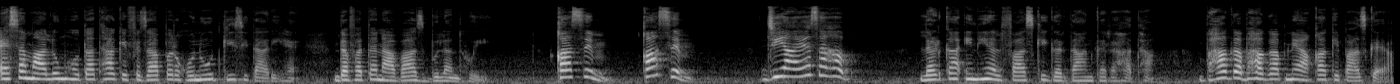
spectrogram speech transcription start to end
ऐसा मालूम होता था कि फिजा पर गनूद की सितारी है। दफतन आवाज़ बुलंद हुई। कासिम कासिम! जी आया साहब। लड़का इन्हीं अल्फाज की गर्दान कर रहा था। भागा भागा अपने आका के पास गया।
